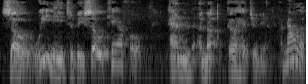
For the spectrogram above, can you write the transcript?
So we need to be so careful. And uh, enough, go ahead, Junia. No,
